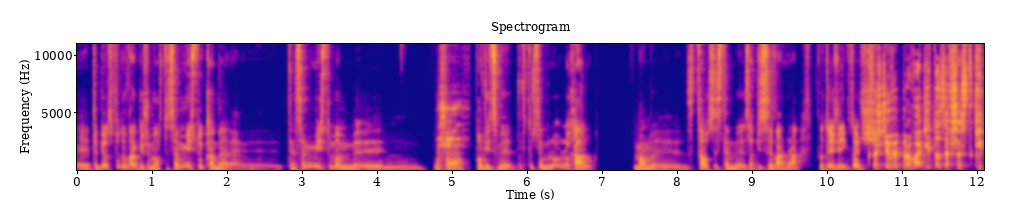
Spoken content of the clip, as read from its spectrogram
e, to biorąc pod uwagę, że mam w tym samym miejscu kamerę, e, w tym samym miejscu mam Aha. powiedzmy w tym samym lokalu, mam cały system zapisywania, no to jeżeli ktoś... Ktoś cię wyprowadzi, to ze wszystkim.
